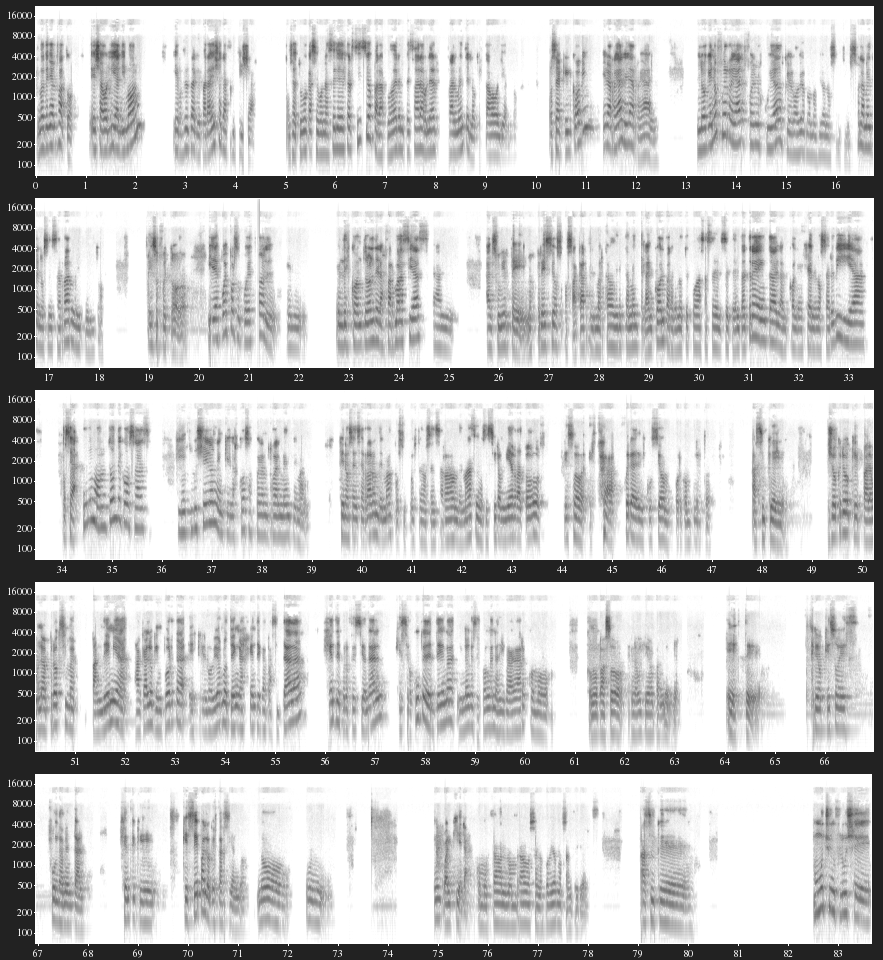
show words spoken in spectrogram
no tenía olfato. Ella olía limón y resulta que para ella era frutilla. O sea, tuvo que hacer una serie de ejercicios para poder empezar a oler realmente lo que estaba oliendo. O sea, que el COVID era real, era real. Lo que no fue real fueron los cuidados que el gobierno nos dio a nosotros. Solamente nos encerraron y punto. Eso fue todo. Y después, por supuesto, el, el, descontrol de las farmacias al, al subirte los precios o sacar del mercado directamente el alcohol para que no te puedas hacer el 70-30, el alcohol en gel no servía. O sea, un montón de cosas que influyeron en que las cosas fueran realmente mal. Que nos encerraron de más, por supuesto, nos encerraron de más y nos hicieron mierda a todos. Eso está fuera de discusión por completo. Así que yo creo que para una próxima pandemia, acá lo que importa es que el gobierno tenga gente capacitada, gente profesional que se ocupe del tema y no que se pongan a divagar como, como pasó en la última pandemia. Este, creo que eso es fundamental. Gente que, que sepa lo que está haciendo, no un, un cualquiera, como estaban nombrados en los gobiernos anteriores. Así que mucho influye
